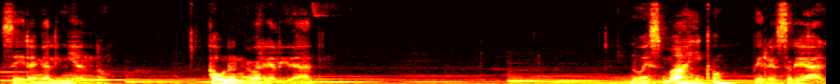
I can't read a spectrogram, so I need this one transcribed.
se irán alineando a una nueva realidad. No es mágico, pero es real.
